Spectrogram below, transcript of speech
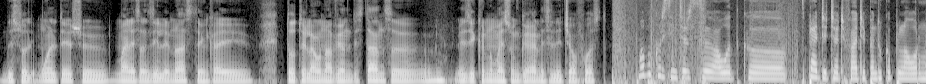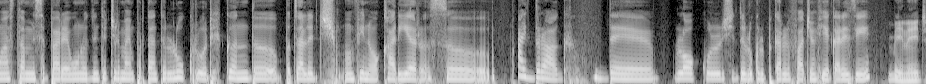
destul de multe și mai ales în zilele noastre în care totul e la un avion distanță, eu zic că nu mai sunt granițele ce au fost. Mă bucur sincer să aud că îți place ceea ce face pentru că până la urmă asta mi se pare unul dintre cele mai importante lucruri când uh, îți alegi în fine o carieră să ai drag de locul și de lucruri pe care le faci în fiecare zi. Bine, aici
